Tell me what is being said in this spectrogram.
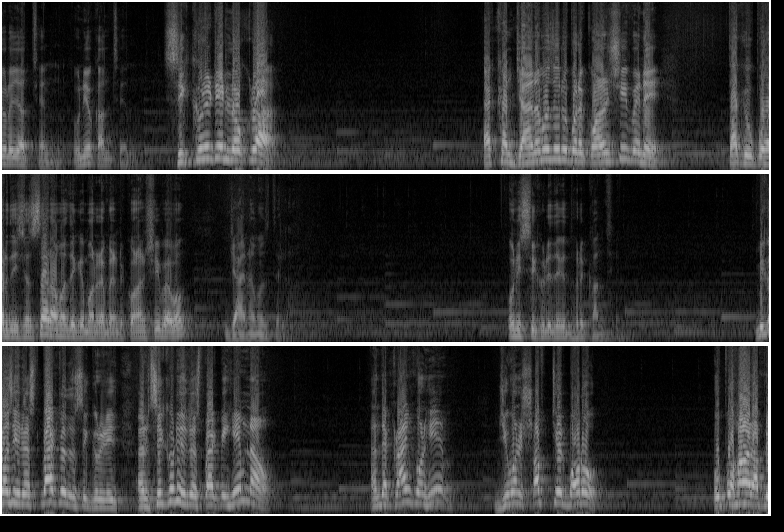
চলে যাচ্ছেন, উনিও কাঁদছেন। সিকিউরিটির লোকরা একখান জায়নামাজের উপরে কোরআনশিপ এনে তাকে উপহার দিয়েছেন স্যার, আমাদেরকে মনে রাখবেন একটা কোরআনশিপ এবং জায়নামাজ দিলাম উনি সিকিউরিটি থেকে ধরে কাঁদছেন। Because he respected the security and security is respecting him now and the crime for him জীবনের সবচেয়ে বড় উপহার আপনি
